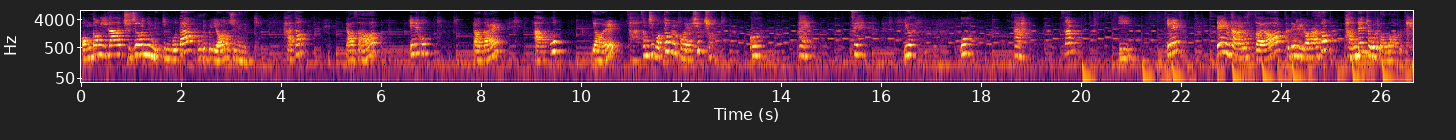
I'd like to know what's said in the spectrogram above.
엉덩이가 주저앉는 느낌보다 무릎을 열어주는 느낌 다섯, 여섯, 일곱, 여덟, 아홉, 열 자, 잠시 버텨볼 거예요. 10초 9, 8, 7, 6, 5, 4, 3, 2, 1 땡! 잘하셨어요. 그대로 일어나서 반대쪽으로 넘어가 볼게요.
